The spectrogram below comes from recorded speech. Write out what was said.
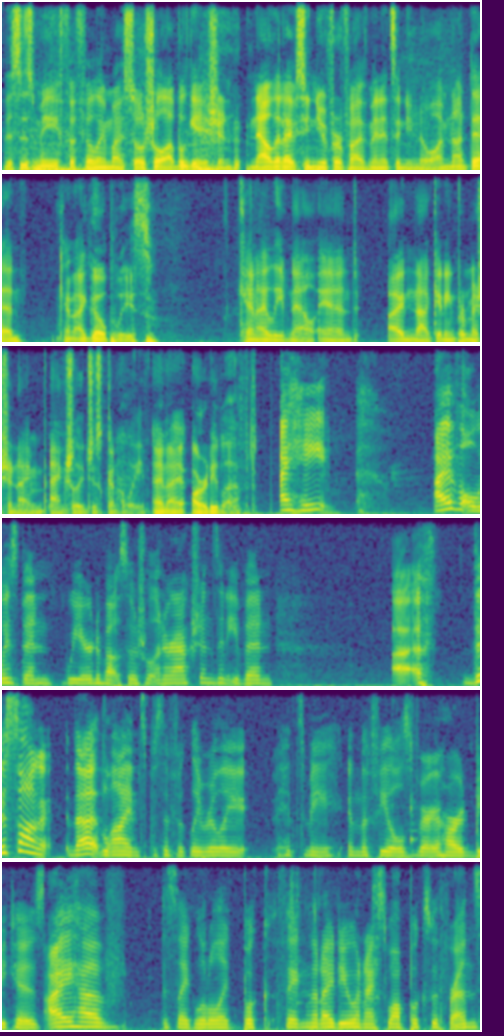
This is me fulfilling my social obligation. now that I've seen you for five minutes and you know I'm not dead, Can I go, please? can I leave now? And I'm not getting permission. I'm actually just gonna leave. And I already left. I hate. I've always been weird about social interactions, and even uh, this song, that line specifically, really hits me in the feels very hard because I have this like little like book thing that I do, and I swap books with friends,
